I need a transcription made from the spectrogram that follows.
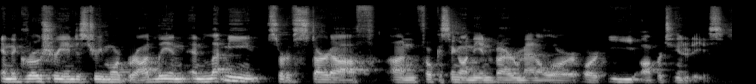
and the grocery industry more broadly. And, and, let me sort of start off on focusing on the environmental or, or E opportunities.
